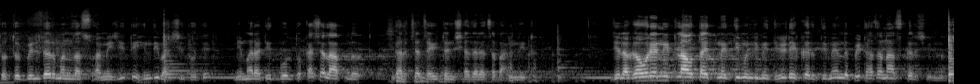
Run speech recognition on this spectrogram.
तो तो बिल्डर म्हणला स्वामीजी ते हिंदी भाषेत होते. मी मराठीत बोलतो. कशाला आपलं घरच्याचा इटन शेजाऱ्याचा भाग नीट? जिला गौऱ्या नीट लावता येत नाही ती म्हणली मी धिडे करते. म्हणलं पिठाचा नाश करशील ना?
